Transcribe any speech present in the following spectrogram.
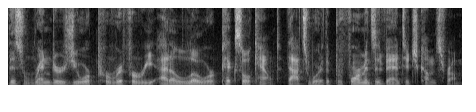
this renders your periphery at a lower pixel count. That's where the performance advantage comes from.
